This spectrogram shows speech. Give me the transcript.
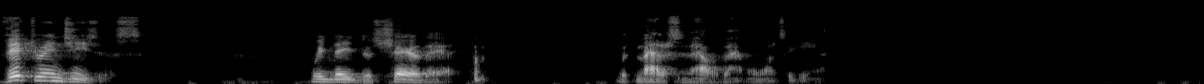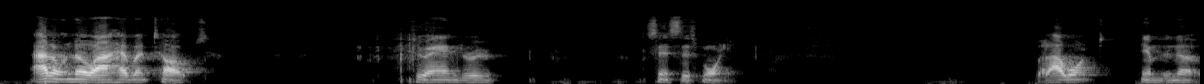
Victory in Jesus. We need to share that with Madison, Alabama once again. I don't know, I haven't talked to Andrew since this morning. But I want him to know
